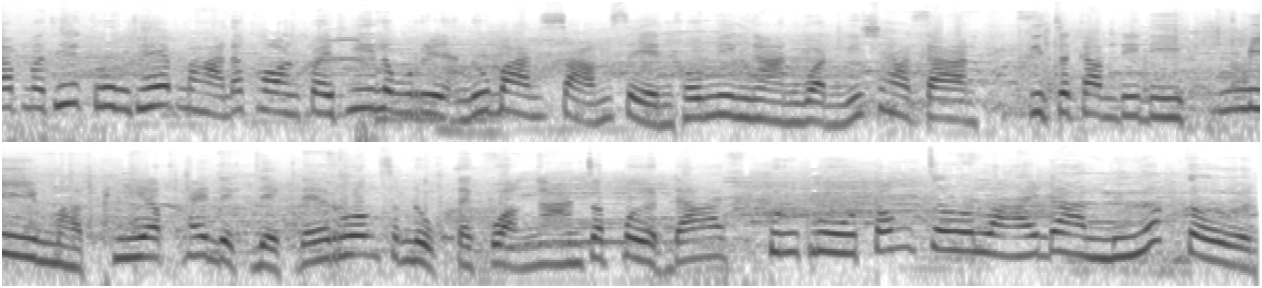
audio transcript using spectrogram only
กลับมาที่กรุงเทพมหานครไปที่โรงเรียนอนุบาลสามเสนเขามีงานวันวิชาการ กิจกรรมดีๆ มีมาเพียบให้เด็กๆ ได้ร่วมสนุกแต่กว่างานจะเปิดได้ คุณครูต้องเจอหลายด่านเหลือเกิน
